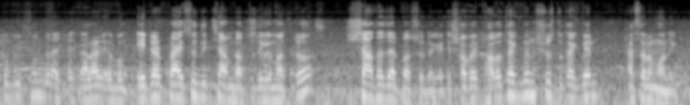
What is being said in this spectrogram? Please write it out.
খুবই সুন্দর একটা কালার এবং এটার প্রাইসও দিচ্ছে আমরা আপনাদেরকে মাত্র সাত হাজার পাঁচশো টাকা তো সবাই ভালো থাকবেন, সুস্থ থাকবেন। আসসালামু আলাইকুম।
